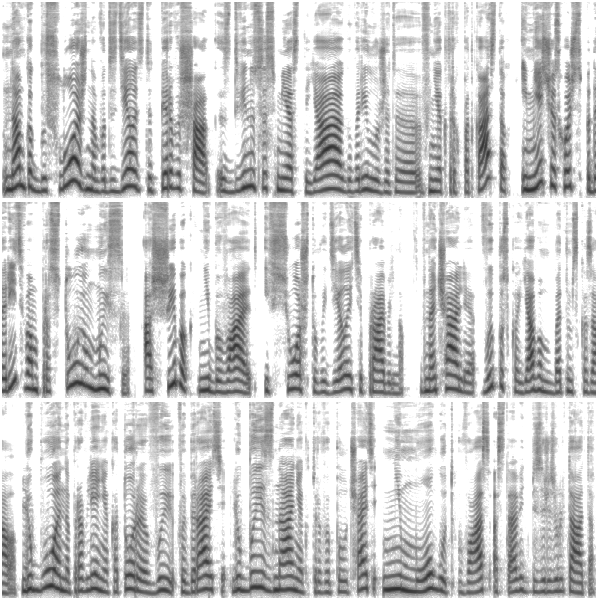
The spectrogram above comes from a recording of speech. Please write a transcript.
Нам как бы сложно вот сделать этот первый шаг, сдвинуться с места. Я говорила уже это в некоторых подкастах, и мне сейчас хочется подарить вам простую мысль. Ошибок не бывает, и все, что вы делаете, правильно. В начале выпуска я вам об этом сказала. Любое направление, которое вы выбираете, любые знания, которые вы получаете, не могут вас оставить без результата.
